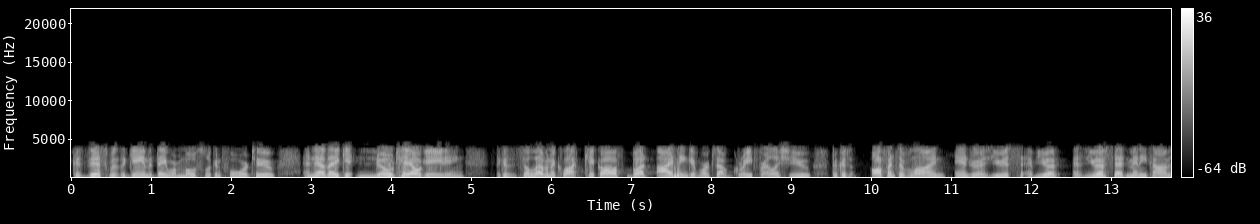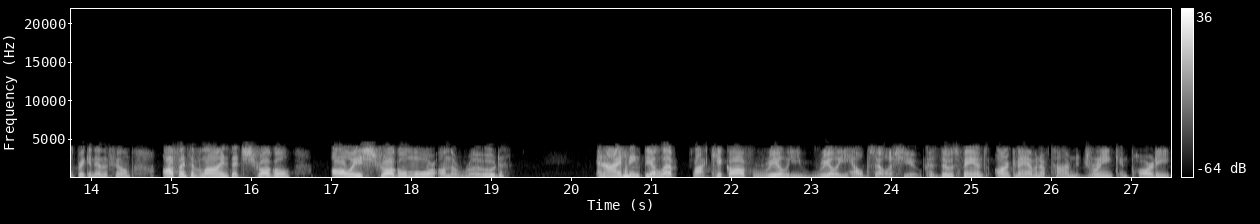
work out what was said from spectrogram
because this was the game that they were most looking forward to, and now they get no tailgating because it's 11 o'clock kickoff. But I think it works out great for LSU because offensive line, Andrew, as you have you have as you have said many times breaking down the film, offensive lines that struggle always struggle more on the road. And I think the 11 o'clock kickoff really, really helps LSU because those fans aren't going to have enough time to drink and party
